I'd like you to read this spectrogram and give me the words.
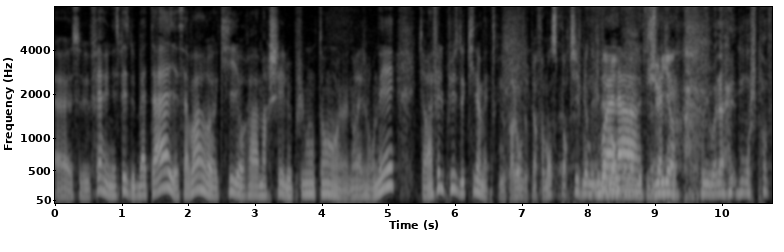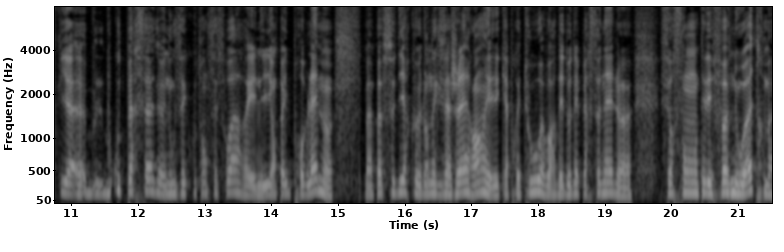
euh, se faire une espèce de bataille, à savoir euh, qui aura marché le plus longtemps euh, dans la journée, qui aura fait le plus de kilomètres. Nous parlons de performance sportive, bien évidemment. Voilà, Julien, Oui, voilà. Bon, je pense qu'il y a beaucoup de personnes nous écoutant ce soir et n'ayant pas eu de problème, ben, peuvent se dire que l'on exagère hein, et qu'après tout, avoir des données personnelles sur son téléphone ou autre, ben,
